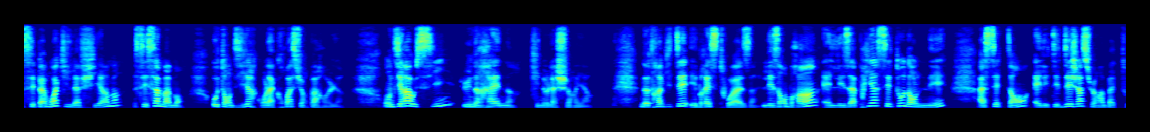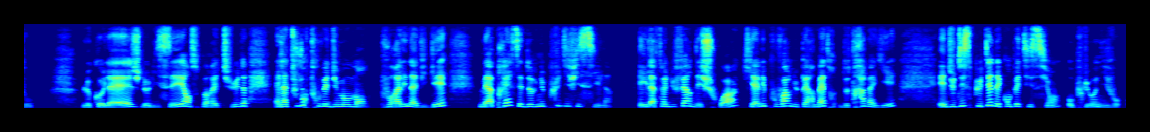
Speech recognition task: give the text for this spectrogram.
c'est pas moi qui l'affirme, c'est sa maman. Autant dire qu'on la croit sur parole. On dira aussi une reine qui ne lâche rien. Notre invitée est brestoise. Les embruns, elle les a pris assez tôt dans le nez. À 7 ans, elle était déjà sur un bateau. Le collège, le lycée, en sport-études, elle a toujours trouvé du moment pour aller naviguer, mais après, c'est devenu plus difficile. Et il a fallu faire des choix qui allaient pouvoir lui permettre de travailler et de disputer des compétitions au plus haut niveau.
